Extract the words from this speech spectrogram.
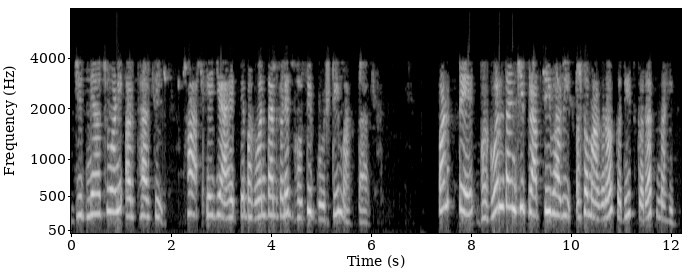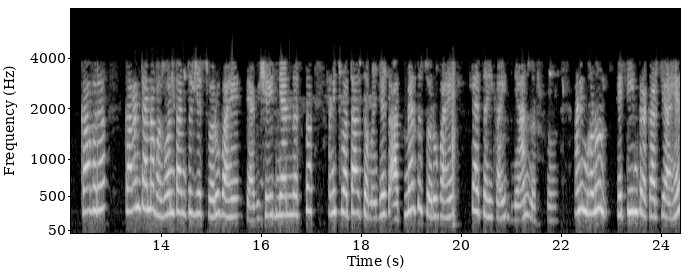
जिज्ञासू आणि अर्थार्थी हा हे जे आहेत ते भगवंतांकडे भौतिक गोष्टी मागतात. पण ते भगवंतांची प्राप्ती व्हावी असं मागणं कधीच करत नाहीत. का बरं? कारण त्यांना भगवंतांचं जे स्वरूप आहे त्याविषयी ज्ञान नसतं आणि स्वतःच म्हणजेच आत्म्याचं स्वरूप आहे त्याचंही काही ज्ञान नसतं. आणि म्हणून हे तीन प्रकारचे आहेत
